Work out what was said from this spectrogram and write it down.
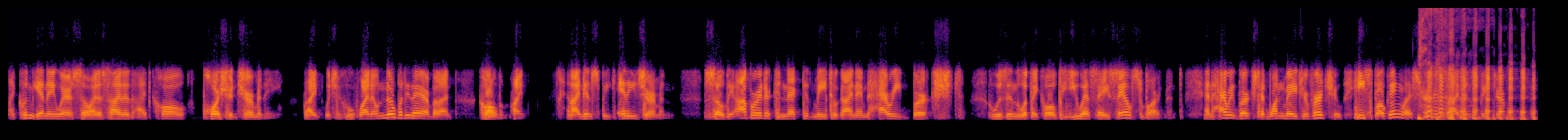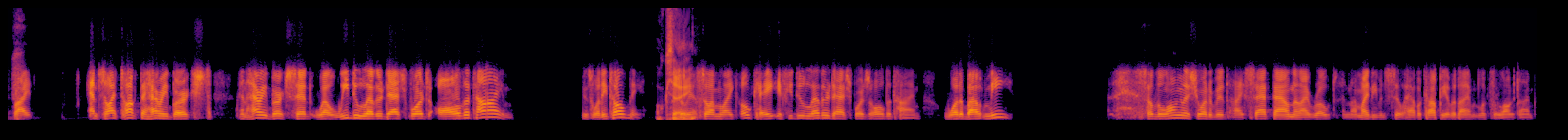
I couldn't get anywhere, so I decided I'd call Porsche Germany, right? Which who I know nobody there, but I'd call them, right? And I didn't speak any German. So the operator connected me to a guy named Harry Berkst, who was in what they called the USA sales department. And Harry Berkst had one major virtue. He spoke English because I didn't speak German, right? And so I talked to Harry Berkst, and Harry Berkst said, Well, we do leather dashboards all the time, is what he told me. Okay. yeah, so I'm like, Okay, if you do leather dashboards all the time, what about me? So the long and the short of it, I sat down and I wrote, and I might even still have a copy of it. I haven't looked for a long time.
